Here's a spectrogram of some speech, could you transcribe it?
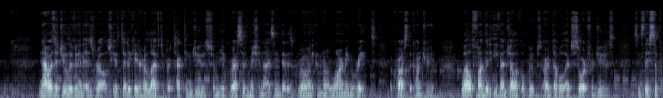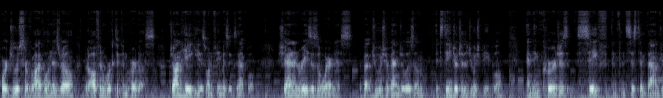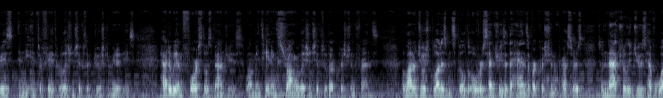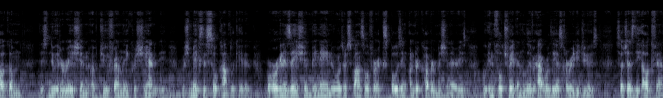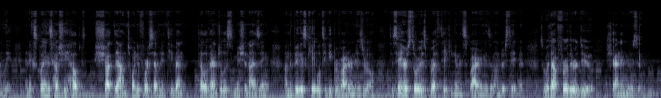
Now, as a Jew living in Israel, she has dedicated her life to protecting Jews from the aggressive missionizing that is growing at an alarming rate across the country. Well funded evangelical groups are a double edged sword for Jews, since they support Jewish survival in Israel but often work to convert us. John Hagee is one famous example. Shannon raises awareness about Jewish evangelism, its danger to the Jewish people, and encourages safe and consistent boundaries in the interfaith relationships of Jewish communities. How do we enforce those boundaries while maintaining strong relationships with our Christian friends? A lot of Jewish blood has been spilled over centuries at the hands of our Christian oppressors, so naturally Jews have welcomed this new iteration of Jew friendly Christianity, which makes this so complicated. Her organization, Beyneynu, was responsible for exposing undercover missionaries who infiltrate and live outwardly as Haredi Jews, such as the Elk family, and explains how she helped shut down 24 7 televangelists missionizing on the biggest cable TV provider in Israel. To say her story is breathtaking and inspiring is an understatement. So without further ado, Shannon Nuszen.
